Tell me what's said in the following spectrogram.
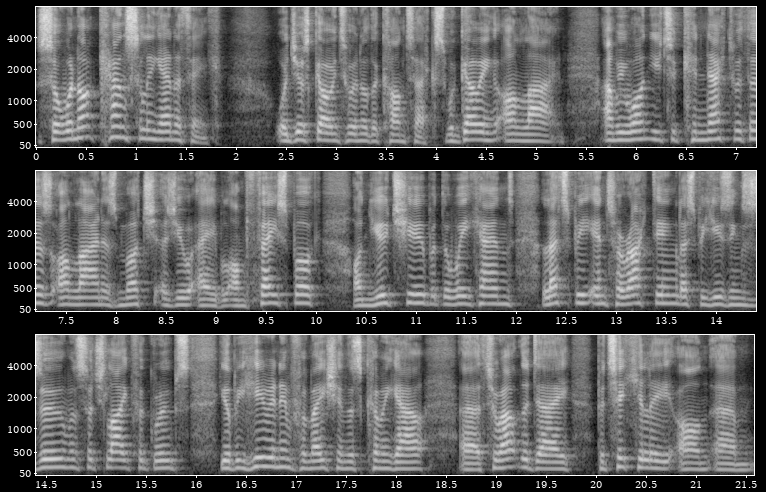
So we're not cancelling anything. We're just going to another context. We're going online. And we want you to connect with us online as much as you're able on Facebook, on YouTube at the weekend. Let's be interacting. Let's be using Zoom and such like for groups. You'll be hearing information that's coming out uh, throughout the day, particularly on um,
